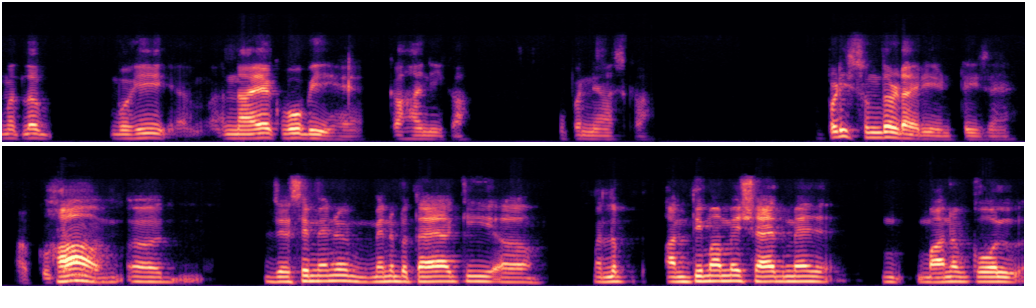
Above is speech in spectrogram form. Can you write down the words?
मतलब वही नायक वो भी है कहानी का उपन्यास का। बड़ी सुंदर डायरी एंट्रीज हैं आपको हाँ जैसे मैंने मैंने बताया कि आ, मतलब अंतिमा में शायद मैं मानव कौल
